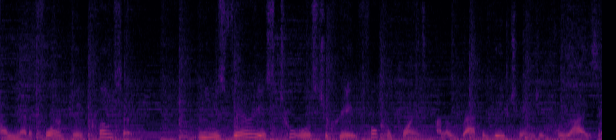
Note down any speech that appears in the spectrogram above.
and metaphorically closer. We use various tools to create focal points on a rapidly changing horizon.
